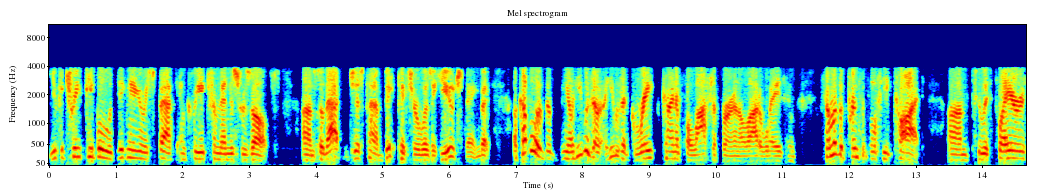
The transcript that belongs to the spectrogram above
you could treat people with dignity and respect and create tremendous results. Um, so that just kind of big picture was a huge thing. But a couple of the you know he was a he was a great kind of philosopher in a lot of ways, and some of the principles he taught um, to his players,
